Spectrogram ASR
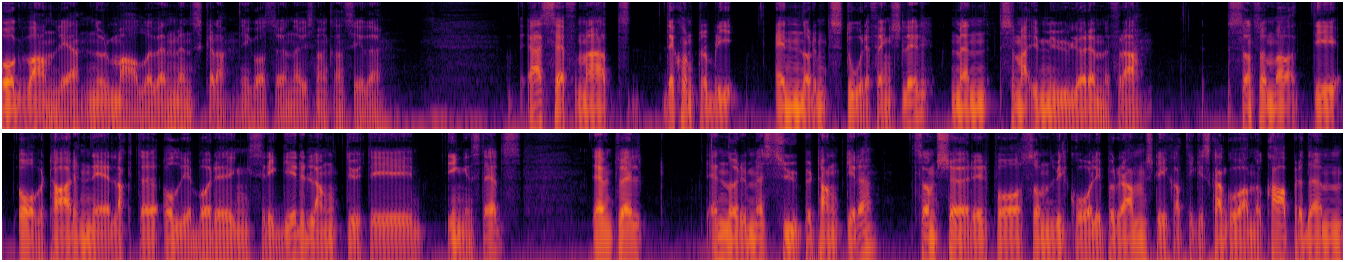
og vanlige, normale mennesker, da, i gåseøynene, hvis man kan si det. Jeg ser for meg at det kommer til å bli enormt store fengsler, men som er umulig å rømme fra. Sånn som at de overtar nedlagte oljeboringsrigger langt ute i ingensteds. Eventuelt enorme supertankere som kjører på sånn vilkårlig program, slik at det ikke skal gå an å kapre dem,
